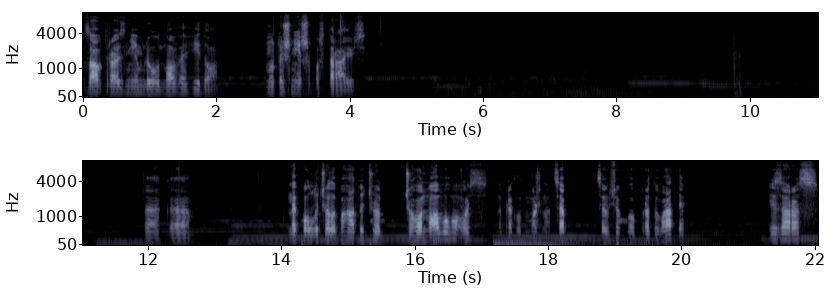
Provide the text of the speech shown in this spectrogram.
Завтра знімлю нове відео. Ну, точніше, постараюсь. Так. Е... Ми отримали багато чого, чого нового. Ось, наприклад, можна це, це все попродавати. І зараз.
